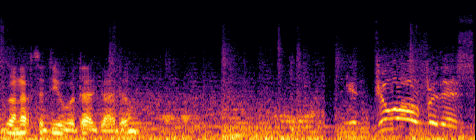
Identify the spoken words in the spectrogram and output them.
We're gonna have to deal with that guy though. Getting too old for this.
